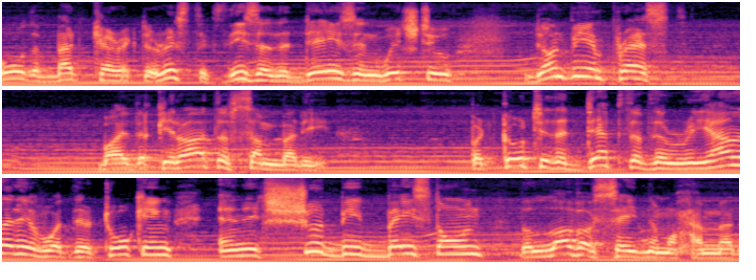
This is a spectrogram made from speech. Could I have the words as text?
all the bad characteristics. These are the days in which to don't be impressed by the qiraat of somebody but go to the depth of the reality of what they're talking and it should be based on the love of Sayyidina Muhammad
